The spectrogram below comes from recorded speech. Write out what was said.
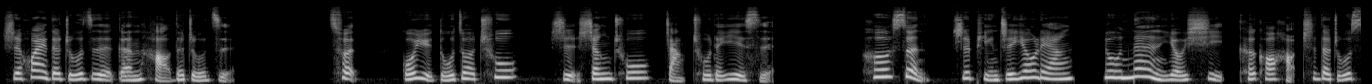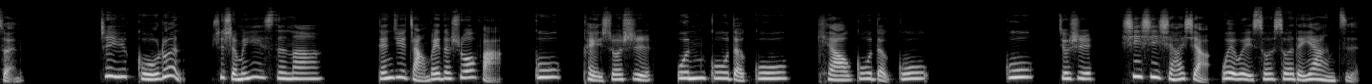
是坏的竹子跟好的竹子。出，国语读作出，是生出、长出的意思。喝笋是品质优良、又嫩又细、可口好吃的竹笋。至于古论是什么意思呢？根据长辈的说法。龟可以说是温姑的姑，挑姑的姑，孤就是细细小小、畏畏缩缩的样子。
